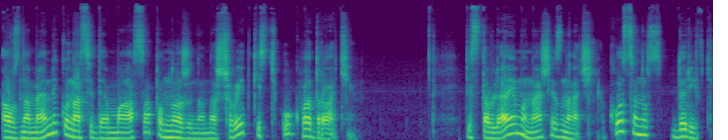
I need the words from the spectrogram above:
А в знаменнику у нас іде маса помножена на швидкість у квадраті. Підставляємо наші значення. Косинус дорівнює.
